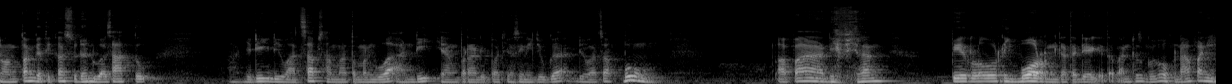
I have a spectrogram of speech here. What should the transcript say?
nonton ketika sudah 2-1 uh, jadi di WhatsApp sama teman gue Andi yang pernah di podcast ini juga di WhatsApp bung apa dia bilang Pirlo reborn kata dia gitu kan. Terus gue oh kenapa nih?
